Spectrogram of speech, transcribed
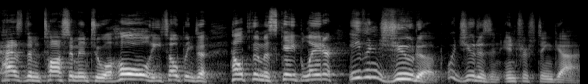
has them toss him into a hole. He's hoping to help them escape later. Even Judah. Boy, Judah's an interesting guy.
